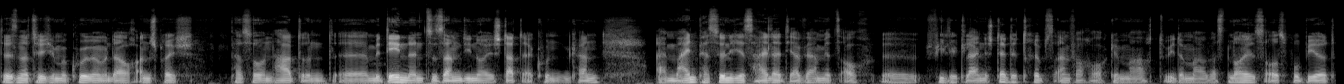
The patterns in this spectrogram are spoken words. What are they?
Das ist natürlich immer cool, wenn man da auch Ansprechpersonen hat und äh, mit denen dann zusammen die neue Stadt erkunden kann. Äh, mein persönliches Highlight, ja, wir haben jetzt auch äh, viele kleine Städtetrips einfach auch gemacht, wieder mal was Neues ausprobiert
